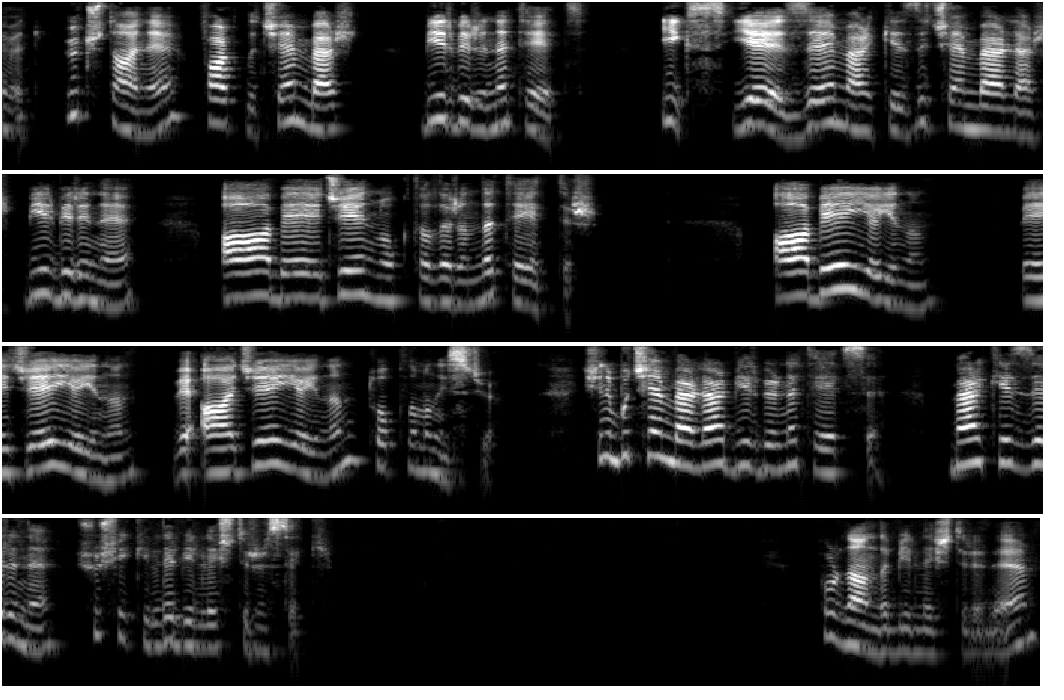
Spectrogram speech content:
Evet, 3 tane farklı çember birbirine teğet. X, Y, Z merkezli çemberler birbirine A, B, C noktalarında teğettir. AB yayının, BC yayının ve AC yayının toplamını istiyor. Şimdi bu çemberler birbirine teğetse merkezlerini şu şekilde birleştirirsek. Buradan da birleştirelim.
